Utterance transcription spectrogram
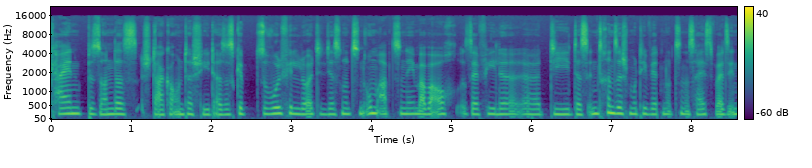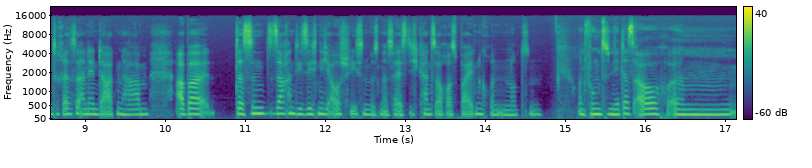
kein besonders starker Unterschied. Also es gibt sowohl viele Leute, die das nutzen, um abzunehmen, aber auch sehr viele, äh, die das intrinsisch motiviert nutzen. Das heißt, weil sie Interesse an den Daten haben. Aber das sind Sachen, die sich nicht ausschließen müssen. Das heißt, ich kann es auch aus beiden Gründen nutzen. Und funktioniert das auch ähm,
